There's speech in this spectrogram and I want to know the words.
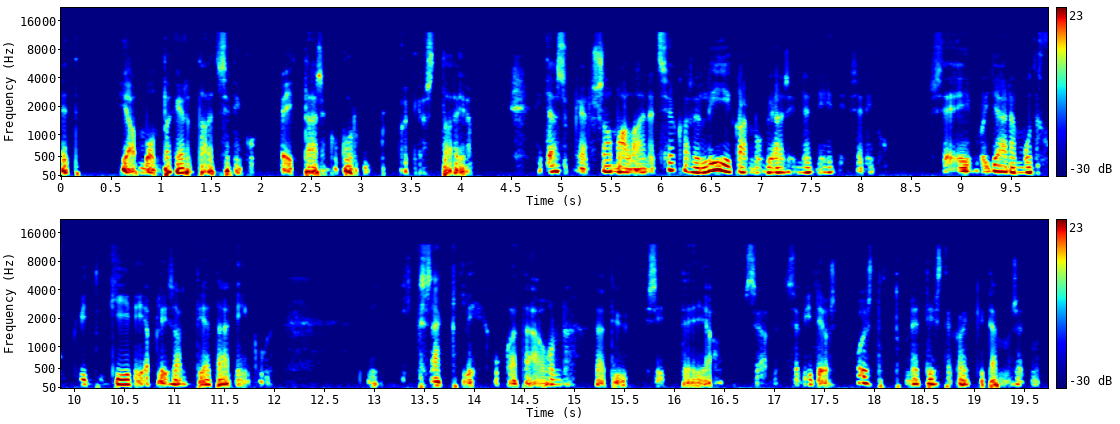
Et, ja monta kertaa, että se niinku peittää sen koko oikeastaan. Ja, niin tässä on käynyt samanlainen, että se joka se liikannut vielä sinne, niin se, niinku, se ei voi jäädä muuta kuin kiinni ja Blizzard tietää niin kuin, niin exactly kuka tämä on, tämä tyyppi sitten. Ja se on nyt se video poistettu netistä kaikki tämmöiset, mutta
